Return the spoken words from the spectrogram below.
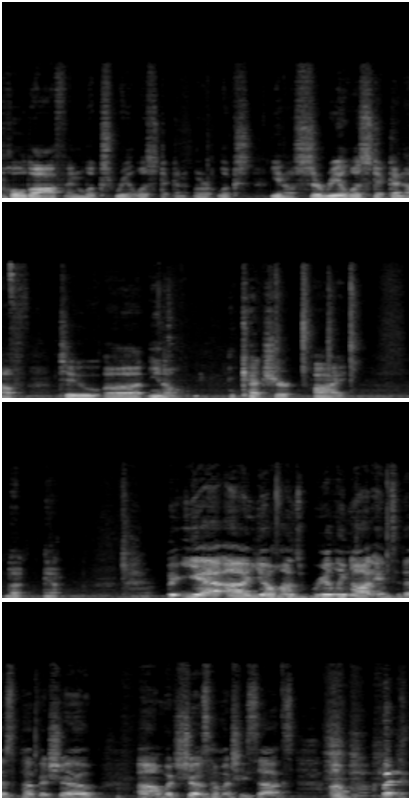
pulled off and looks realistic and or looks you know surrealistic enough to uh, you know catch your eye. But yeah, But yeah, uh, Johan's really not into this puppet show, um, which shows how much he sucks. Um, but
